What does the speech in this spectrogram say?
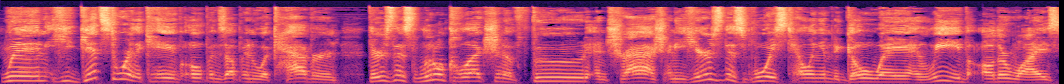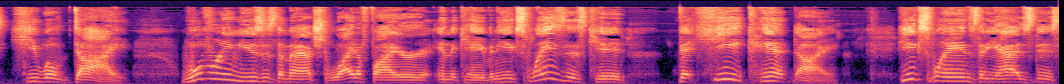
When he gets to where the cave opens up into a cavern, there's this little collection of food and trash, and he hears this voice telling him to go away and leave, otherwise, he will die. Wolverine uses the match to light a fire in the cave, and he explains to this kid that he can't die. He explains that he has this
